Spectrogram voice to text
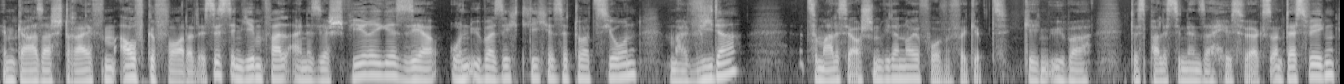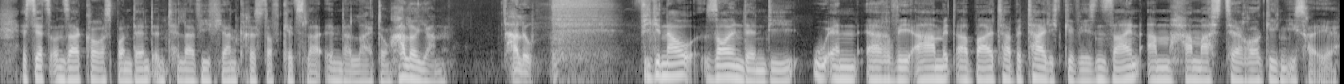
im Gazastreifen aufgefordert. Es ist in jedem Fall eine sehr schwierige, sehr unübersichtliche Situation. Mal wieder. Zumal es ja auch schon wieder neue Vorwürfe gibt gegenüber des Palästinenser Hilfswerks. Und deswegen ist jetzt unser Korrespondent in Tel Aviv, Jan Christoph Kitzler, in der Leitung. Hallo Jan. Hallo. Wie genau sollen denn die UNRWA-Mitarbeiter beteiligt gewesen sein am Hamas-Terror gegen Israel?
